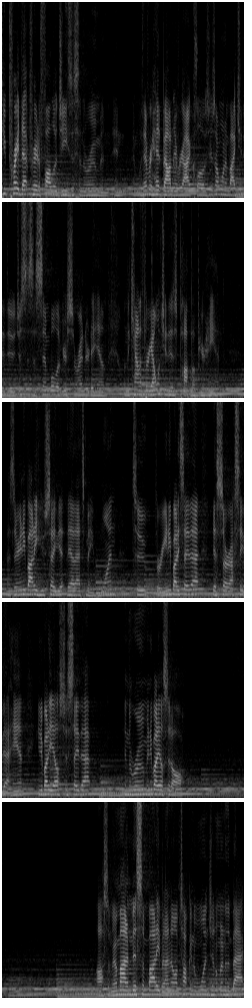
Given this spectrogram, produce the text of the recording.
if you prayed that prayer to follow Jesus in the room and, and, and with every head bowed and every eye closed, here's what I want to invite you to do, just as a symbol of your surrender to Him. On the count of three, I want you to just pop up your hand. Is there anybody who say, yeah, yeah that's me? One, two, three. Anybody say that? Yes, sir, I see that hand. Anybody else just say that in the room? Anybody else at all? Awesome. I might have missed somebody, but I know I'm talking to one gentleman in the back.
